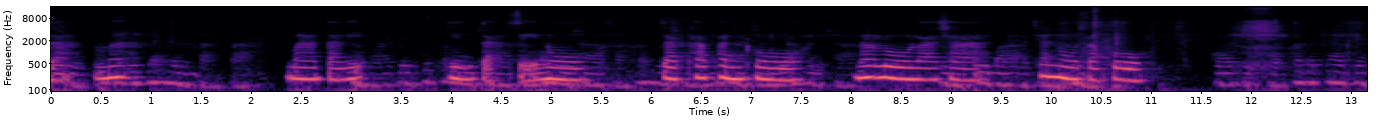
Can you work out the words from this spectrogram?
จะมะและเงินต่างมาตาๆลิถวายเป็นพุทธกินตะเสโนบูชาสังฆบูชาจักขพันโท นโลราชา ชนสโพขอจิตของข้าพเจ้าจง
